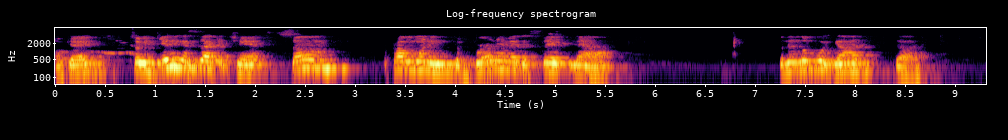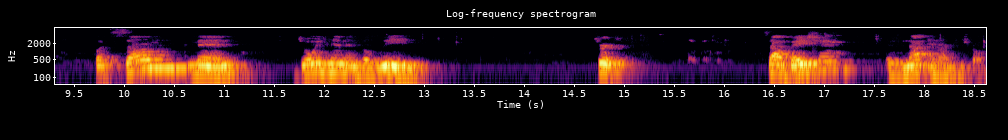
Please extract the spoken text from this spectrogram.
Okay? So he's getting a second chance. Some are probably wanting to burn him at the stake now. But then look what God does. But some men joined him and believed. Church, salvation is not in our control.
